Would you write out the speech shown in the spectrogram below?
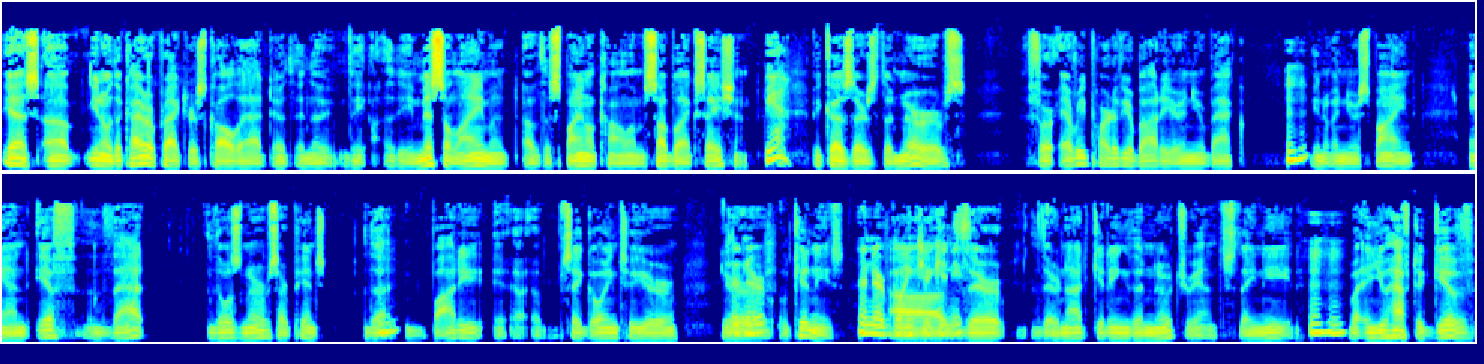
Yes, uh, you know the chiropractors call that in the, the the misalignment of the spinal column subluxation. Yeah, because there's the nerves for every part of your body or in your back mm-hmm. you know, in your spine. And if that those nerves are pinched, the mm-hmm. body, uh, uh say, going to your your nerve. kidneys, the nerve going uh, to your uh, kidneys, they're they're not getting the nutrients they need. Mm-hmm. But you have to give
